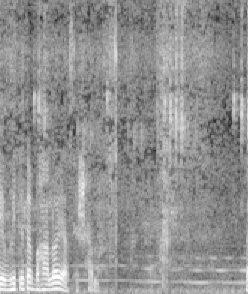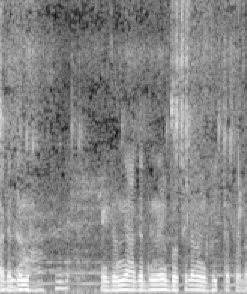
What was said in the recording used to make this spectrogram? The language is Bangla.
এ ভুইতে তো ভালোই আছে সামা। আগের দিন এই জন্য আগের দিন আমি বলছিলাম এই ভুইটা তোলো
